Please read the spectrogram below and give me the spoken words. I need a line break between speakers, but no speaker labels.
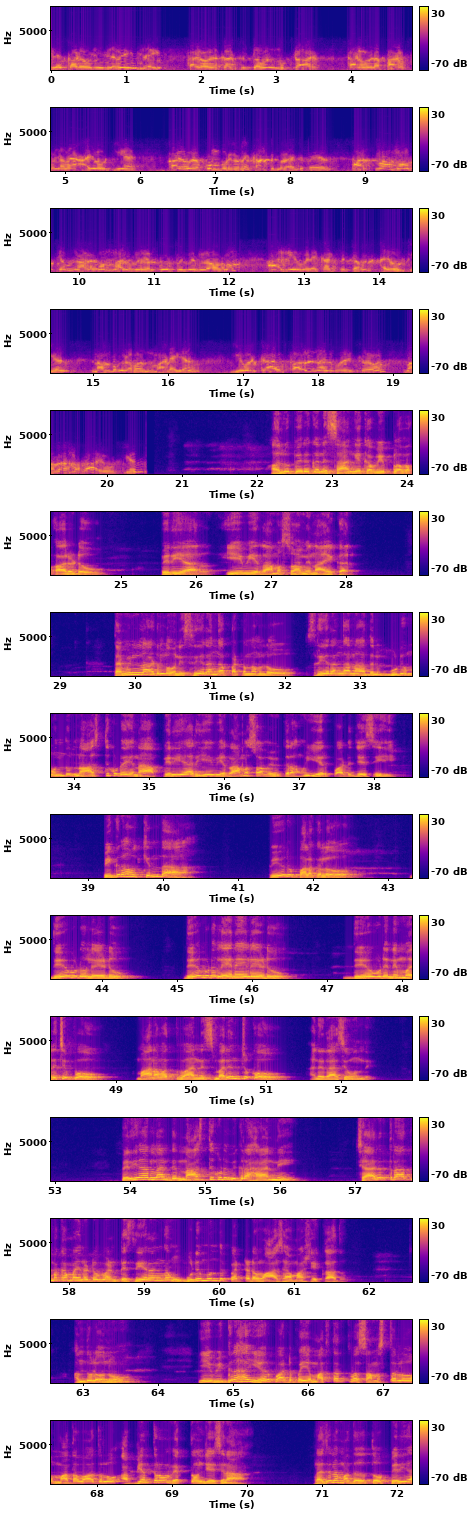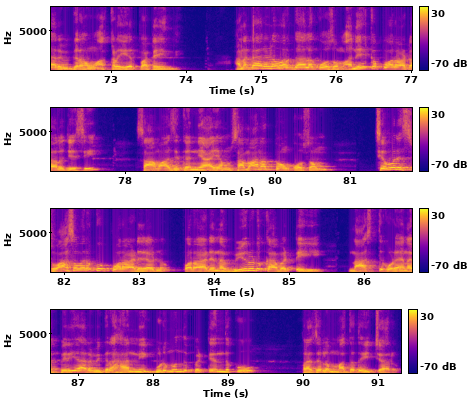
இல்லை கடவுள் இல்லவே இல்லை கடவுளை கற்றுத்தவன் முட்டாள் கடவுளை பரப்புனவன் அயோக்கியன் கடவுளை கும்பிடுறவன் காட்டுகிறாங்க பெயர் ஆத்மா மோட்சம் நரகம் மறுபிறப்பு பிதிர்லோகம் ஆகியவர்களை கற்பித்தவன் அயோக்கியன் நம்புகிறவன் மடையன் இவற்றால் பலன் அனுபவிக்கிறவன் மகா மகா அயோக்கியன்
అలుపెరుగని సాంఘిక విప్లవకారుడు పెరియార్ ఈవి రామస్వామి నాయకర్ తమిళనాడులోని శ్రీరంగపట్టణంలో శ్రీరంగనాథుని గుడి ముందు నాస్తికుడైన పెరియార్ ఈవి రామస్వామి విగ్రహం ఏర్పాటు చేసి విగ్రహం కింద పేరు పలకలో దేవుడు లేడు దేవుడు లేనే లేడు దేవుడిని మరిచిపో మానవత్వాన్ని స్మరించుకో అని రాసి ఉంది. పెరియార్ లాంటి నాస్తికుడి విగ్రహాన్ని చారిత్రాత్మకమైనటువంటి శ్రీరంగం గుడి ముందు పెట్టడం ఆషామాషి కాదు. అందులోనూ ఈ విగ్రహ ఏర్పాటుపై మతతత్వ సంస్థలు మతవాదులు అభ్యంతరం వ్యక్తం చేసిన ప్రజల మద్దతుతో పెరియార్ విగ్రహం అక్కడ ఏర్పాటైంది. అణగారిన వర్గాల కోసం అనేక పోరాటాలు చేసి సామాజిక న్యాయం సమానత్వం కోసం చివరి శ్వాస వరకు పోరాడిన పోరాడిన వీరుడు కాబట్టి నాస్తికుడైన పెరియార్ విగ్రహాన్ని గుడి ముందు పెట్టేందుకు ప్రజలు మద్దతు ఇచ్చారు.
